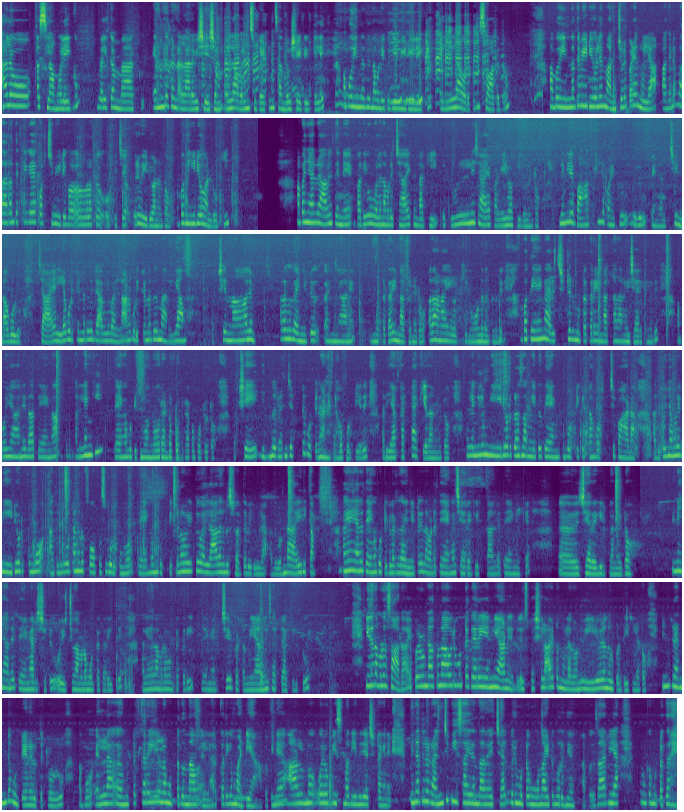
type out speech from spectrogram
Hello അസ്സാം വലൈക്കും welcome back എന്തൊക്കെ എല്ലാവരുടെ വിശേഷം? എല്ലാവരും സുഖമായിട്ടും സന്തോഷമായിട്ടിരിക്കല്ലേ? അപ്പോൾ ഇന്നത്തെ നമ്മുടെ പുതിയ വീഡിയോയിലേക്ക് എല്ലാവർക്കും സ്വാഗതം. അപ്പോൾ ഇന്നത്തെ വീഡിയോയിൽ നനച്ചുള്ളിപ്പഴയൊന്നുമില്ല അങ്ങനെ വേറെ എന്തൊക്കെയൊക്കെ കുറച്ച് വീഡിയോകളൊക്കെ ഒപ്പിച്ച ഒരു വീഡിയോ ആണ് കേട്ടോ. അപ്പോൾ വീഡിയോ കണ്ടുനോക്കി. അപ്പോൾ അപ്പം ഞാൻ രാവിലെ തന്നെ പതിവ് പോലെ നമ്മുടെ ചായ ഒക്കെ ഉണ്ടാക്കി ഒരു തുള്ളി ചായ പള്ളിയിലും ആക്കിയിരിക്കുന്നു കേട്ടോ. എന്നെങ്കിലേ ബാക്കിയുള്ള പണിക്ക് ഒരു എനർജി ഉണ്ടാവുള്ളൂ. ചായ അല്ല കുടിക്കേണ്ടത് രാവിലെ വെള്ളമാണ് കുടിക്കേണ്ടത് എന്നറിയാം. പക്ഷെ എന്നാലും അതൊക്കെ കഴിഞ്ഞിട്ട് ഞാൻ മുട്ടക്കറി ഉണ്ടാക്കണം കേട്ടോ. അതാണ് ആ ഇളക്കി കൊണ്ട് നിൽക്കുന്നത്. അപ്പോൾ തേങ്ങ അരച്ചിട്ടൊരു മുട്ടക്കറി ഉണ്ടാക്കാമെന്നാണ് വിചാരിക്കുന്നത്. അപ്പോൾ ഞാനിതാ തേങ്ങ അല്ലെങ്കിൽ തേങ്ങ പൊട്ടിക്കുമ്പോൾ ഒന്നോ രണ്ടോ പൊട്ടിനൊക്കെ പൊട്ടു കേട്ടോ. പക്ഷേ ഇന്ന് ഒരു അഞ്ചെട്ട് പൊട്ടിനാണ് കേട്ടോ പൊട്ടിയത്. അത് ഞാൻ കട്ടാക്കിയതാണ് കേട്ടോ. അല്ലെങ്കിലും വീഡിയോ എടുക്കുന്ന സമയത്ത് തേങ്ങ പൊട്ടി കിട്ടാൻ കുറച്ച് പാടാണ് അതിപ്പോൾ നമ്മൾ വീഡിയോ എടുക്കുമ്പോൾ അതിലോട്ട് അങ്ങോട്ട് ഫോക്കസ് കൊടുക്കുമ്പോൾ തേങ്ങ പൊട്ടിക്കണവർക്ക് വല്ലാതെ അങ്ങോട്ട് ശ്രദ്ധ വരില്ല അതുകൊണ്ടായിരിക്കാം. അങ്ങനെ ഞാൻ തേങ്ങ പൊട്ടിക്കലൊക്കെ കഴിഞ്ഞിട്ട് നമ്മുടെ തേങ്ങ ചിരകി എടുക്കാനുള്ള തേങ്ങയ്ക്ക് ചിരകി എടുക്കാണ് കേട്ടോ. പിന്നെ ഞാൻ തേങ്ങ അരച്ചിട്ട് ഒഴിച്ചു നമ്മുടെ മുട്ടക്കറിക്ക്. അങ്ങനെ നമ്മുടെ മുട്ടക്കറി തേങ്ങ അരച്ച് പെട്ടെന്ന് ഞാൻ സെറ്റാക്കിയെടുത്തു ഇത് നമ്മൾ സാധാ എപ്പോഴും ഉണ്ടാക്കുന്ന ആ ഒരു മുട്ടക്കറി തന്നെയാണ്. സ്പെഷ്യൽ സ്പെഷ്യലായിട്ടൊന്നുമില്ല അതുകൊണ്ട് വീഡിയോയിലൊന്നും ഉൾപ്പെടുത്തിയിട്ടില്ല കേട്ടോ പിന്നെ രണ്ട് മുട്ടയാണ് എടുത്തിട്ടുള്ളൂ. അപ്പോൾ എല്ലാ മുട്ടക്കറിയിലുള്ള മുട്ട തിന്നാൻ എല്ലാവർക്കും അധികം മടിയാണ് അപ്പോൾ പിന്നെ ആൾ ഓരോ പീസ് മതി എന്ന് വിചാരിച്ചിട്ട് അങ്ങനെ. പിന്നെ അതിലൊരു അഞ്ച് പീസായത് എന്താണെന്ന് വെച്ചാൽ ഒരു മുട്ട മൂന്നായിട്ട് മുറിഞ്ഞ്. അപ്പോൾ സാരില്ല നമുക്ക് മുട്ടക്കറി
